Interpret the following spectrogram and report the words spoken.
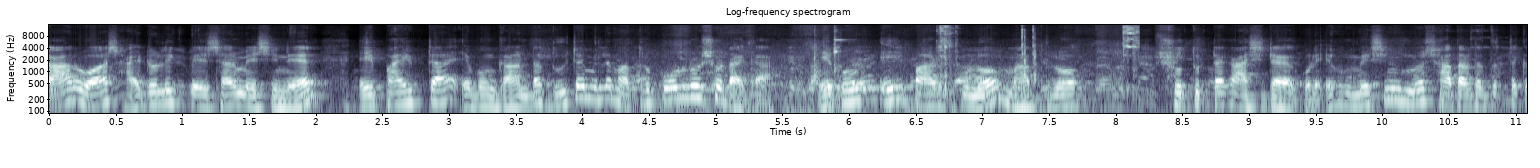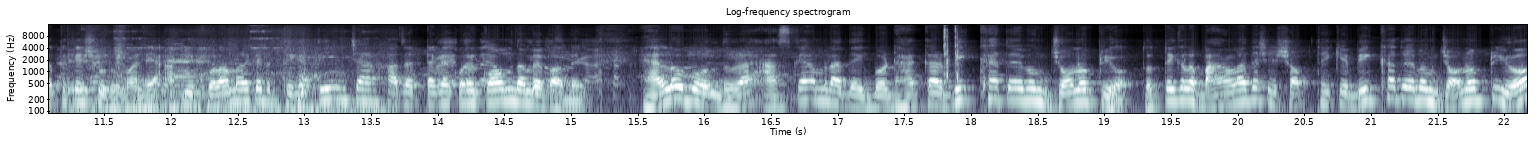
Car wash hydraulic pressure মেশিনের এই পাইপটা এবং গানটা দুইটা মিলে মাত্র পনেরোশো টাকা এবং এই পার্টসগুলো মাত্র সত্তর টাকা আশি টাকা করে এবং মেশিনগুলো সাত আট হাজার টাকা থেকে শুরু। মানে আপনি খোলা মার্কেটের থেকে তিন চার হাজার টাকা করে কম দামে পাবেন। হ্যালো বন্ধুরা আজকে আমরা দেখব ঢাকার বিখ্যাত এবং জনপ্রিয় ধরতে গেলে বাংলাদেশের সব থেকে বিখ্যাত এবং জনপ্রিয়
